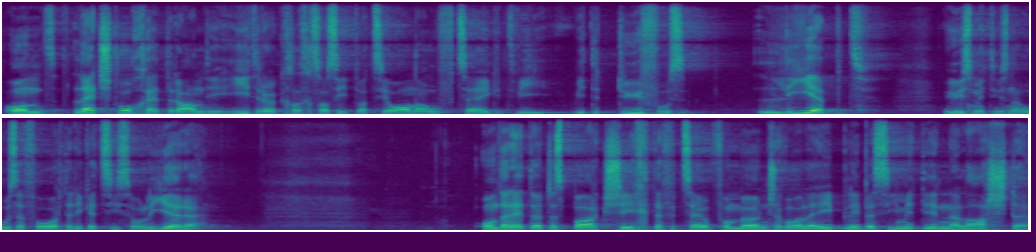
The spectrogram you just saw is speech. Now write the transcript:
Und letzte Woche hat Andi eindrücklich so Situationen aufgezeigt, wie, wie der Teufel liebt, uns mit unseren Herausforderungen zu isolieren. Und er hat dort ein paar Geschichten erzählt von Menschen, die allein geblieben sind mit ihren Lasten.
